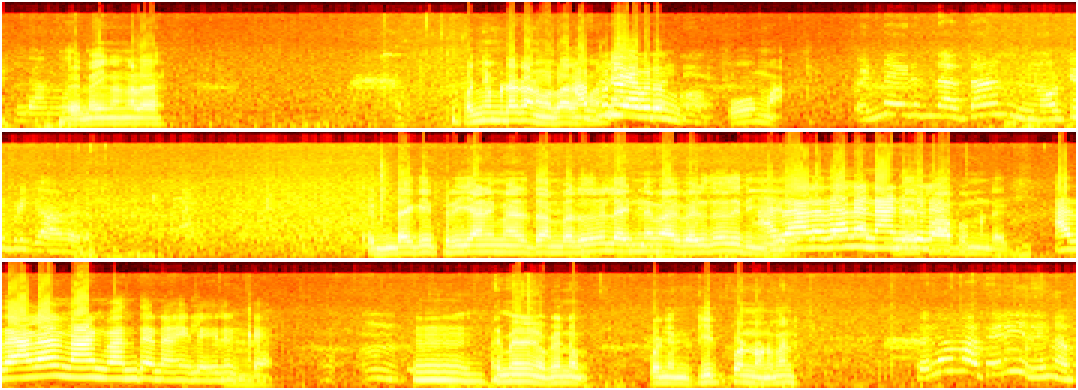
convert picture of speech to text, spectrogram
இந்தாங்க. மைங்கங்களே கொஞ்சம் மட்டும் காணுமா பாருங்க. அப்படியே விடுங்க? ஓமா. எண்ணெய் இருந்தா தான் ஒட்டி பிடிக்காம வரும். இன்றைக்கு பிரியாணி மேலே தான் வருதோ இல்லை என்ன மாதிரி வருதோ தெரியும் அதால தானே நான் இதுல பார்ப்போம் இன்றைக்கு அதால நான் வந்த நையில இருக்கேன் ம் கொஞ்சம் கொஞ்சம் கீட் பண்ணணுமே நான்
